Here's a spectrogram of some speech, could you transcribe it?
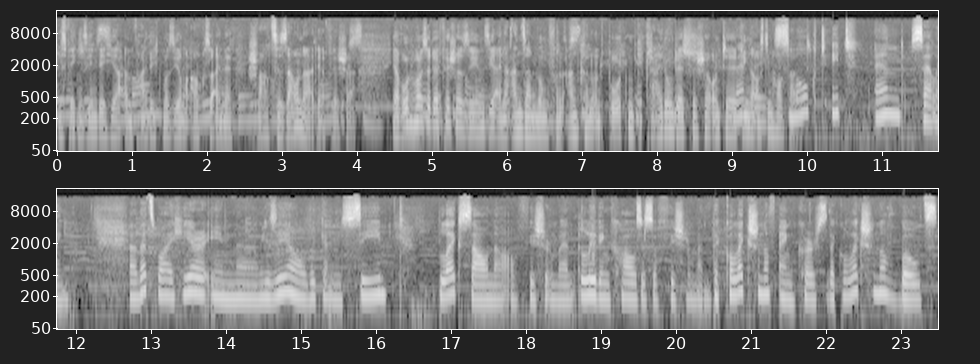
Deswegen sehen wir hier am Freilichtmuseum auch so eine schwarze Sauna der Fischer. Ja, Wohnhäuser der Fischer sehen Sie, eine Ansammlung von Ankern und Booten, die Kleidung der Fischer und äh, Dinge aus dem Haushalt. Smoked it and selling. Uh, that's why here in uh, museum we can see black sauna of fishermen, living houses of fishermen, the collection of anchors, the collection of boats,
